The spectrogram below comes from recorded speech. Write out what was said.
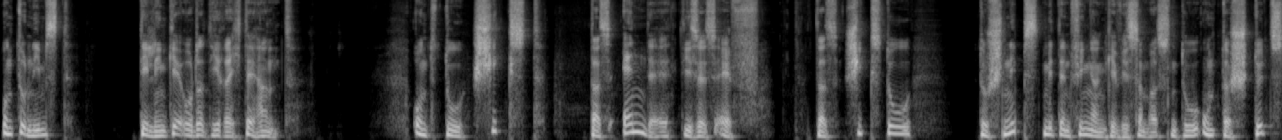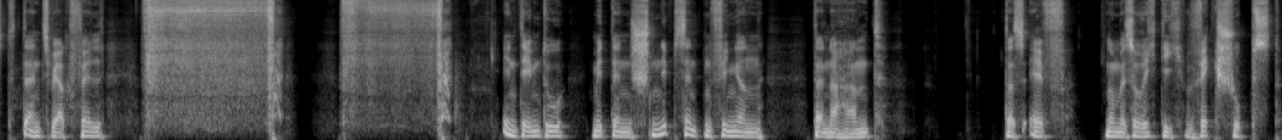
und du nimmst die linke oder die rechte Hand. Und du schickst das Ende dieses F, das schickst du, du schnippst mit den Fingern gewissermaßen, du unterstützt dein Zwerchfell, indem du mit den schnipsenden Fingern deiner Hand das F nochmal so richtig wegschubst.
